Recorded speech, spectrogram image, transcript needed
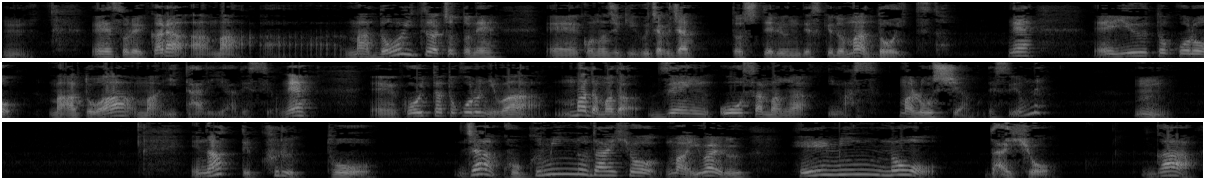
うん、え、それから、あまあ、あまあ、ドイツはちょっとね、えー、この時期ぐちゃぐちゃっとしてるんですけど、まあ、ドイツと、ね、えー、いうところ、まあ、あとは、まあ、イタリアですよね。えー、こういったところには、まだまだ全員王様がいます。まあ、ロシアもですよね。うん。え、なってくると、じゃあ国民の代表、まあ、いわゆる平民の代表が、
